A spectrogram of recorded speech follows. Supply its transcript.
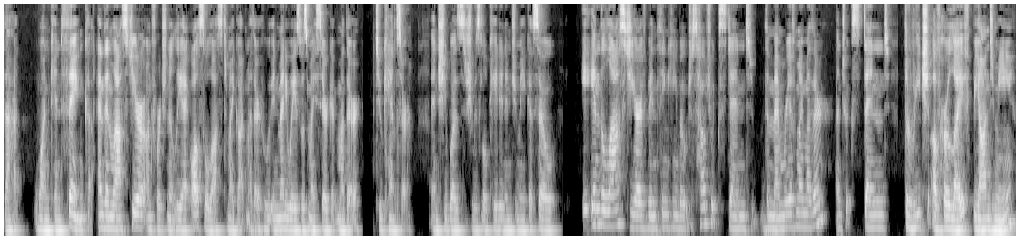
that one can think. And then last year, unfortunately, I also lost my godmother, who in many ways was my surrogate mother to cancer. And she was she was located in Jamaica. So in the last year, I've been thinking about just how to extend the memory of my mother and to extend the reach of her life beyond me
